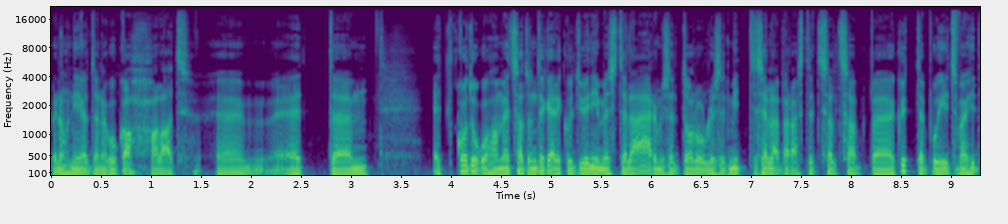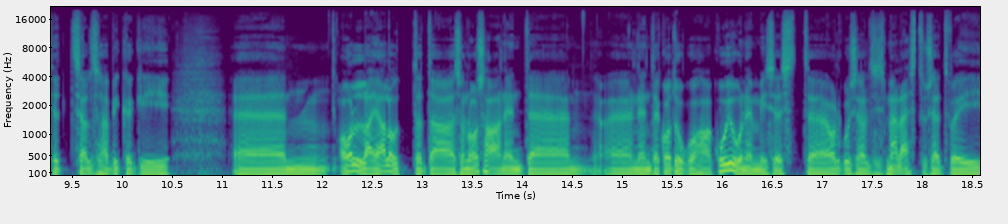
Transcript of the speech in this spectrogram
või noh, nii-öelda nagu KAH-alad, et et kodukohametsad on tegelikult ju inimestele äärmiselt olulised mitte sellepärast, et sealt saab küttepuid, vaid et seal saab ikkagi äh, olla, jalutada, see on osa nende, äh, nende kodukoha kujunemisest, äh, olgu seal siis mälestused või,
